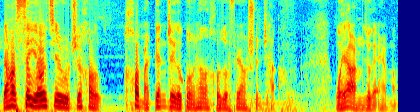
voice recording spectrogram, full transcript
然后 CEO 介入之后，后面跟这个供应商的合作非常顺畅，我要什么就给什么，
